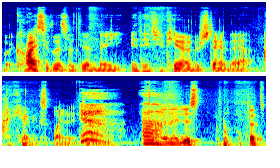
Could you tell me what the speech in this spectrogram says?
but Christ who lives within me. And if you can't understand that, I can't explain it to you. and then it just, that's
